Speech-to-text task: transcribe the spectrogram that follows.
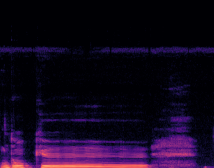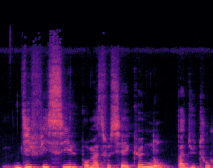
Donc, difficile pour m'associer avec eux Non, pas du tout.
